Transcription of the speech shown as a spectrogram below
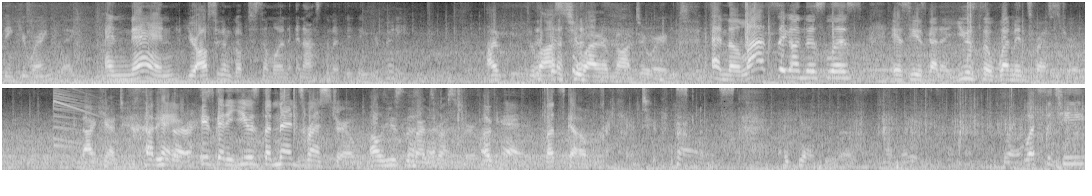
think you're wearing a wig. And then you're also gonna go up to someone and ask them if they think you're pretty. I'm, the last two I am not doing. And the last thing on this list is he's gonna use the women's restroom. I can't do that Okay, either. he's gonna use the men's restroom. I'll use the men's restroom. Okay, let's go. I can't do this. I can't do this. What's the T?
